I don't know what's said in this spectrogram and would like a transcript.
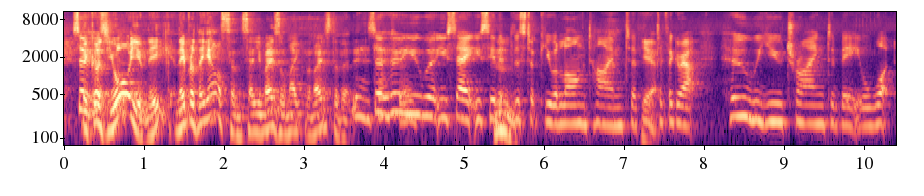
So, because you're unique and everything else, and so you may as well make the most of it. Yeah, so who totally. you were? You say you said that Mm. this took you a long time to Yeah. to figure out who were you trying to be, or what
